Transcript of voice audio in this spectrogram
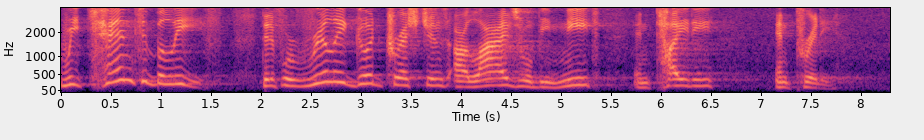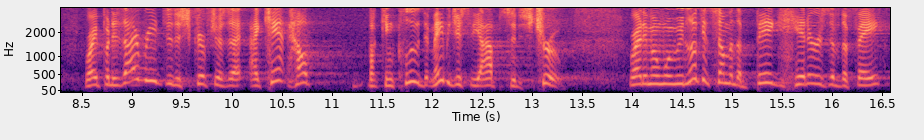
we tend to believe that if we're really good Christians, our lives will be neat and tidy and pretty. Right? But as I read through the scriptures, I, I can't help but conclude that maybe just the opposite is true. Right? I mean, when we look at some of the big hitters of the faith,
